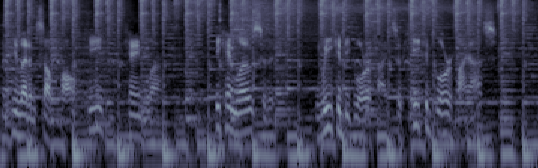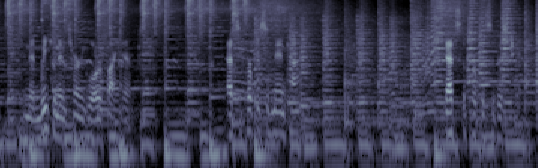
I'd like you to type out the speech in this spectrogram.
and he let himself fall. He came low. He came low so that we could be glorified, so he could glorify us, and then we can in turn glorify him. That's the purpose of mankind. That's the purpose of this channel.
